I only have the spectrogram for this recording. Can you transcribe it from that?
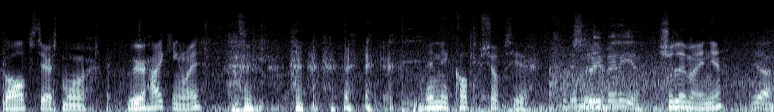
go upstairs more. We're hiking, right? Many coffee shops here. Sulaymaniya. Suleymania? Yeah.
